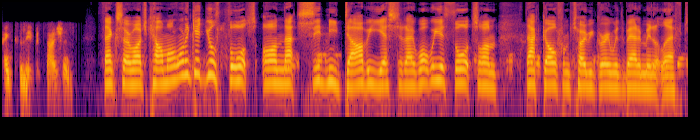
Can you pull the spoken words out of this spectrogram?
thanks for the invitation. Thanks so much, Callum. I want to get your thoughts on that Sydney derby yesterday. What were your thoughts on that goal from Toby Greene with about a minute left?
